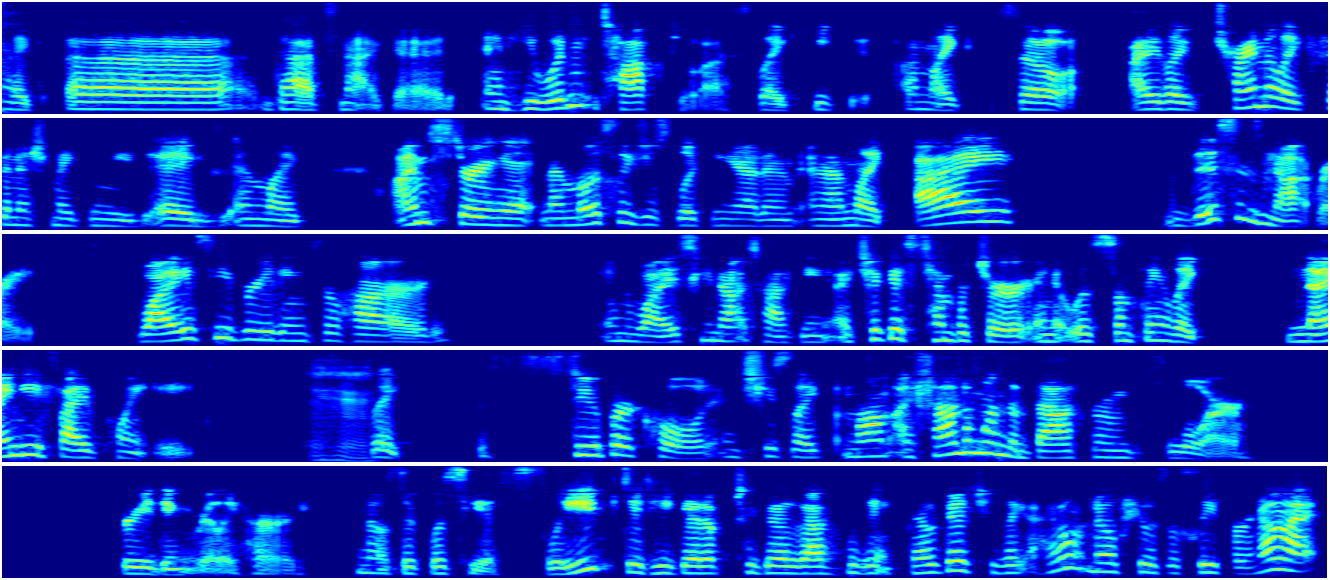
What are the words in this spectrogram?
Like, uh, that's not good. And he wouldn't talk to us. Like he, I'm like, so I like trying to like finish making these eggs and like I'm stirring it and I'm mostly just looking at him and I'm like, I, this is not right. Why is he breathing so hard? And why is he not talking? I took his temperature and it was something like 95.8, hmm like super cold. And she's like, Mom, I found him on the bathroom floor, breathing really hard. And I was like, Was he asleep? Did he get up to go to the bathroom? Didn't feel good? She's like, I don't know if he was asleep or not.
